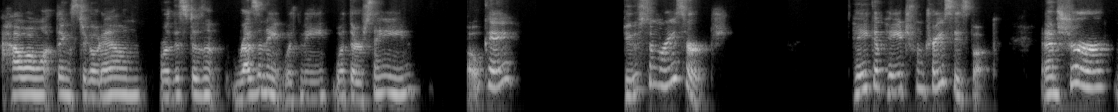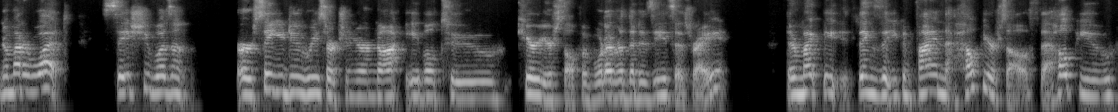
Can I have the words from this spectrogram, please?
how I want things to go down or this doesn't resonate with me what they're saying, okay. Do some research. Take a page from Traci's book. And I'm sure no matter what, say she wasn't or say you do research and you're not able to cure yourself of whatever the disease is, right? There might be things that you can find that help yourself, that help you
